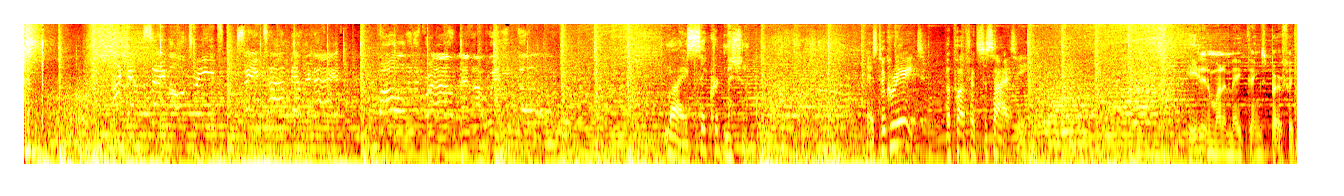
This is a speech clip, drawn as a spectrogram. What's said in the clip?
I get the same old dreams, same time every night. Fall to the ground and I wake up. My sacred mission Is to create the perfect society. He didn't want to make things perfect.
